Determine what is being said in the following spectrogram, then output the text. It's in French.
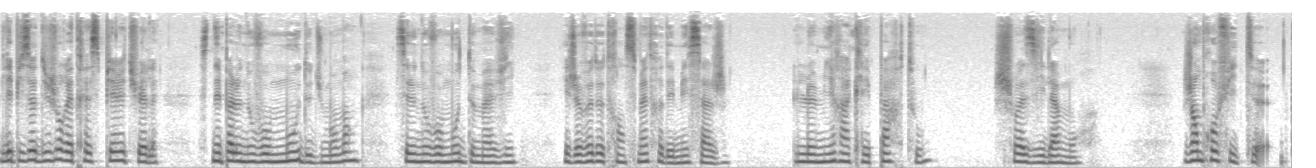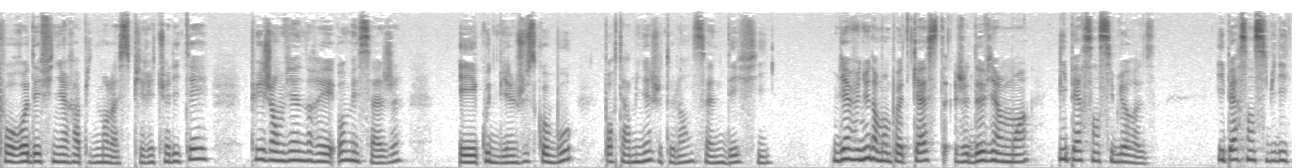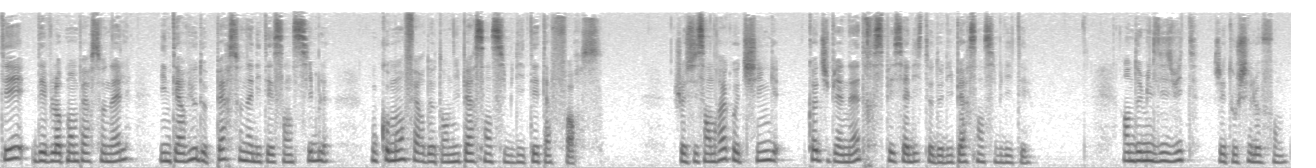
L'épisode du jour est très spirituel. Ce n'est pas le nouveau mood du moment, c'est le nouveau mood de ma vie. Et je veux te transmettre des messages. Le miracle est partout. Choisis l'amour. J'en profite pour redéfinir rapidement la spiritualité, puis j'en viendrai au message. Et écoute bien jusqu'au bout. Pour terminer, je te lance un défi. Bienvenue dans mon podcast Je deviens moi, hypersensible heureuse. Hypersensibilité, développement personnel, interview de personnalités sensibles ou comment faire de ton hypersensibilité ta force. Je suis Sandra Coaching, coach bien-être, spécialiste de l'hypersensibilité. En 2018, j'ai touché le fond.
